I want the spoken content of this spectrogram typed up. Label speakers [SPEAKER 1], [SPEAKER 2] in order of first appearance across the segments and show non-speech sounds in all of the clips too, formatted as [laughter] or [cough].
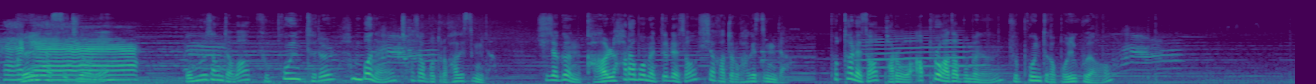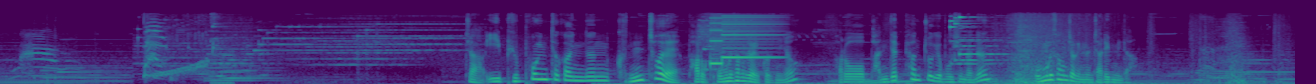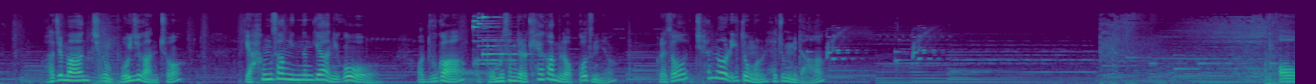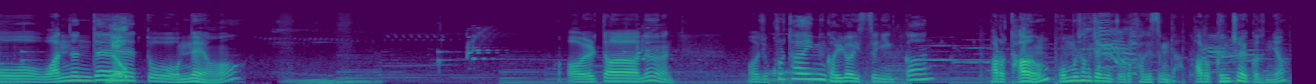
[SPEAKER 1] 그레이나스 지역의 보물상자와 그 포인트를 한 번에 찾아보도록 하겠습니다. 시작은 가을 할아범의 뜰에서 시작하도록 하겠습니다. 포탈에서 바로 앞으로 가다 보면은 view point가 보이고요. 자, 이 view point가 있는 근처에 바로 보물상자가 있거든요. 바로 반대편 쪽에 보시면은 보물상자가 있는 자리입니다. 하지만 지금 보이지가 않죠? 이게 항상 있는 게 아니고 어, 누가 그 보물상자를 캐가면 없거든요. 그래서 채널 이동을 해줍니다. 어 왔는데 또 없네요. 어 일단은 어, 지금 쿨타임 걸려 있으니까 바로 다음 보물상자 있는 쪽으로 가겠습니다. 바로 근처에 있거든요.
